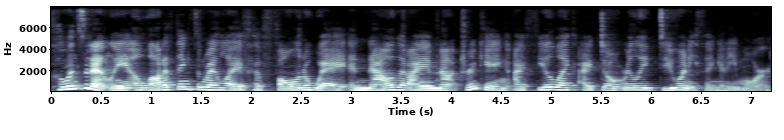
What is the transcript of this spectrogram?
Coincidentally, a lot of things in my life have fallen away, and now that I am not drinking, I feel like I don't really do anything anymore.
